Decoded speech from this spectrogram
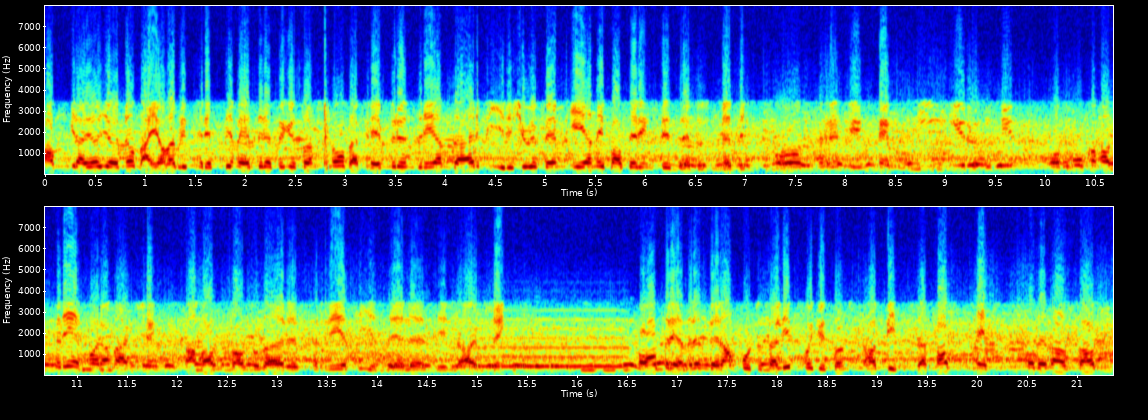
kan greie å gjøre noe. Nei, han er blitt 30 meter etter Guttormsen nå. Det er fem runder igjen der. 4.25,1 i passeringstid 3000 meter. Og 35,9 i rundetid og 2,3 foran Arnschenk. Han vant altså der tre tiendeler til Arnschenk. Og treneren ber han forte seg litt, for Guttormsen har bitt seg fast nesten på den avstanden.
